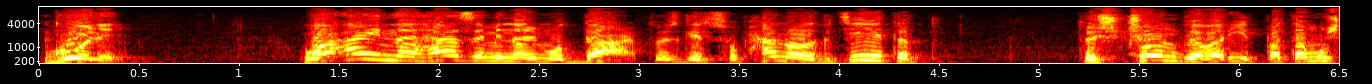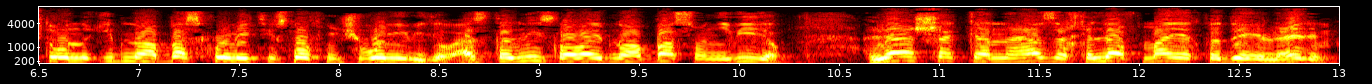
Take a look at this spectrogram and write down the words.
Голень. Ва айна хаза миналь мудда. То есть, говорит, субханаллах, где этот то есть, что он говорит? Потому что он, Ибн Аббас, кроме этих слов, ничего не видел. Остальные слова Ибн Аббаса он не видел. Ля шакканаза хляф илм.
